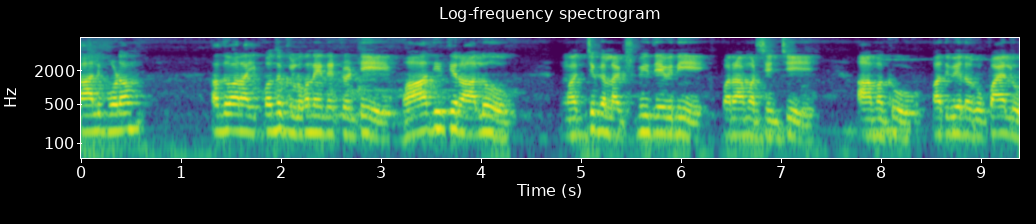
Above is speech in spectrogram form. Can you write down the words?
కాలిపోవడం తద్వారా ఇబ్బందులకు లోనైనటువంటి బాధితురాలు మజ్జిగ లక్ష్మీదేవిని పరామర్శించి ఆమెకు పదివేల రూపాయలు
